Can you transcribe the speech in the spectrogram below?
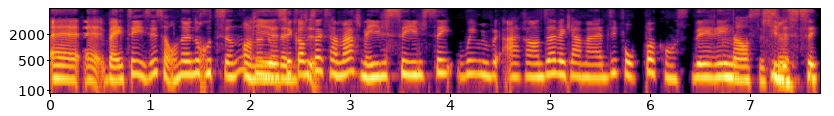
euh, euh, ben tu sais, c'est ça, on a une routine, puis euh, c'est comme ça que ça marche, mais il le sait, il le sait. Oui, mais à- rendu avec la maladie, faut pas considérer qu'il ça. le sait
